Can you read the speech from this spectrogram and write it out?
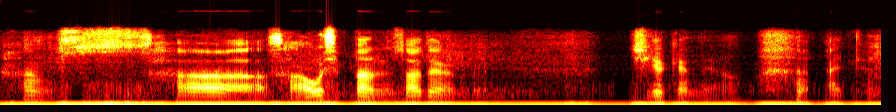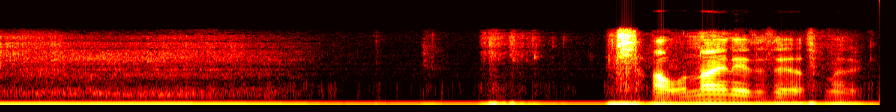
한 4, 4, 50발은 쏴야 되는데 지겹겠네요. 아이템 아 온라인에 대해서 설명드릴게요.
